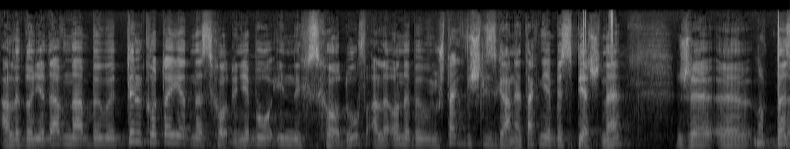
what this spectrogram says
ale do niedawna były tylko te jedne schody. Nie było innych schodów, ale one były już tak wyślizgane, tak niebezpieczne, że e, No, bez,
